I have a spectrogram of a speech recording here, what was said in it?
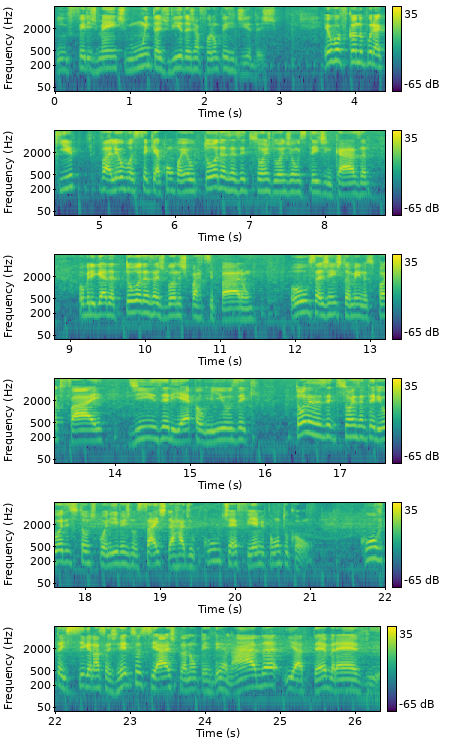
Infelizmente, muitas vidas já foram perdidas. Eu vou ficando por aqui. Valeu você que acompanhou todas as edições do Andion Stage em casa. Obrigada a todas as bandas que participaram. Ouça a gente também no Spotify, Deezer e Apple Music. Todas as edições anteriores estão disponíveis no site da radiocultfm.com. Curta e siga nossas redes sociais para não perder nada e até breve.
